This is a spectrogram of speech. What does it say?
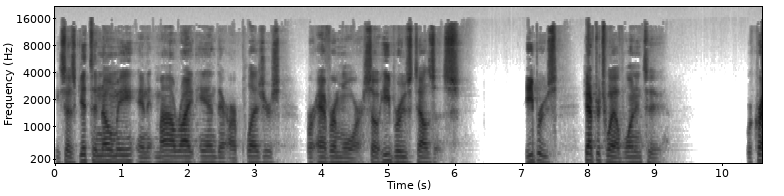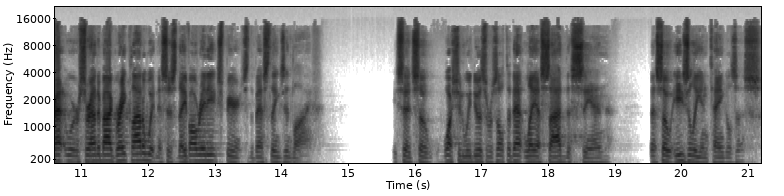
He says, Get to know me, and at my right hand there are pleasures forevermore. So Hebrews tells us. Hebrews chapter 12, 1 and 2. We're, we're surrounded by a great cloud of witnesses. They've already experienced the best things in life. He said, So what should we do as a result of that? Lay aside the sin that so easily entangles us.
